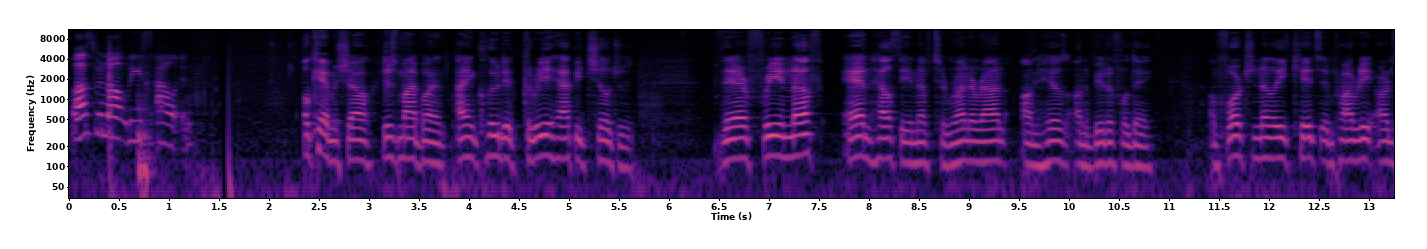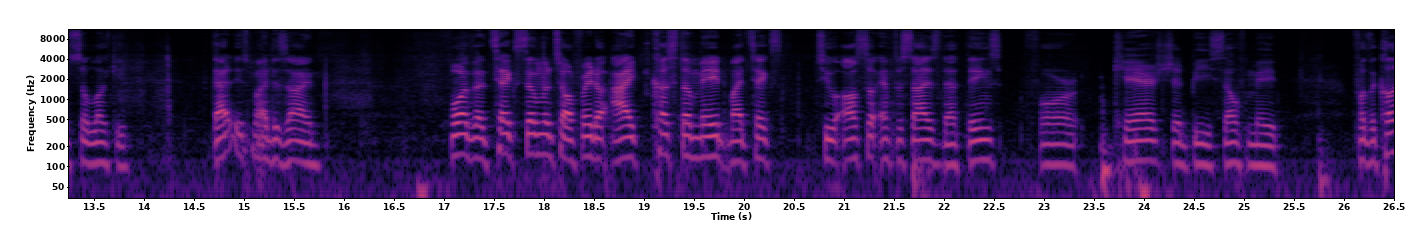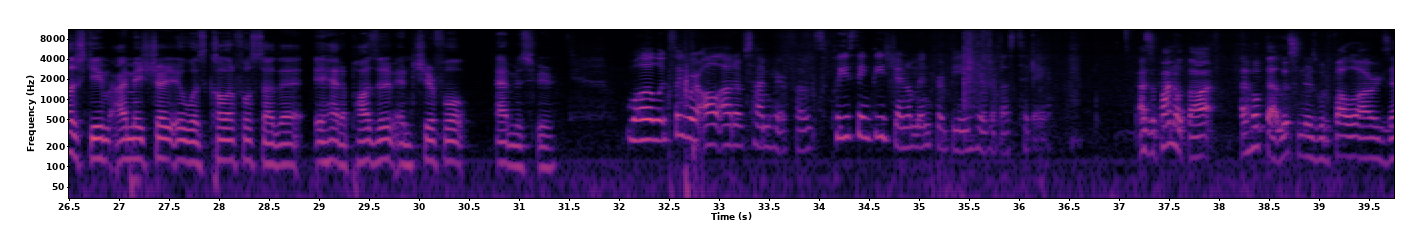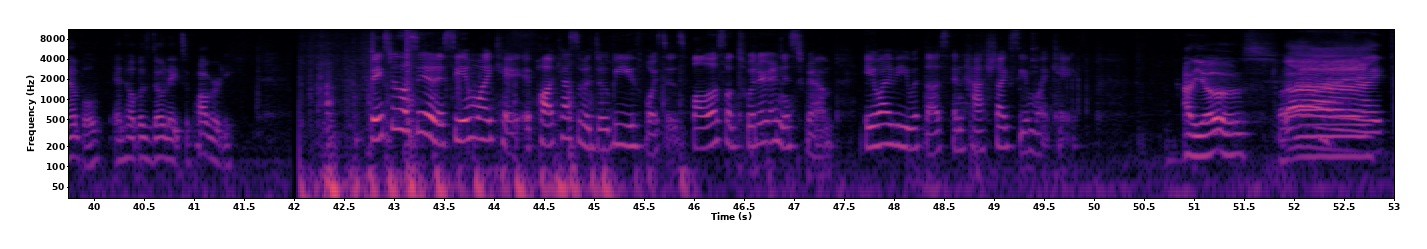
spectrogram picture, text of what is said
Last but not least, Alan. Okay, Michelle, here's my button. I included three happy children. They're free enough and healthy enough to run around on hills on a beautiful day. Unfortunately, kids in poverty aren't so lucky. That is my design. For the text similar to Alfredo, I custom made my text to also emphasize that things for care should be self made. For the color scheme, I made sure it was colorful so that it had a positive and cheerful atmosphere. Well, it looks like we're all out of time here, folks. Please thank these gentlemen for being here with us today. As a final thought, I hope that listeners would follow our example and help us donate to poverty. Thanks for listening to CMYK, a podcast of Adobe Youth Voices. Follow us on Twitter and Instagram, AYV with us, and hashtag CMYK. Adios. Bye.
